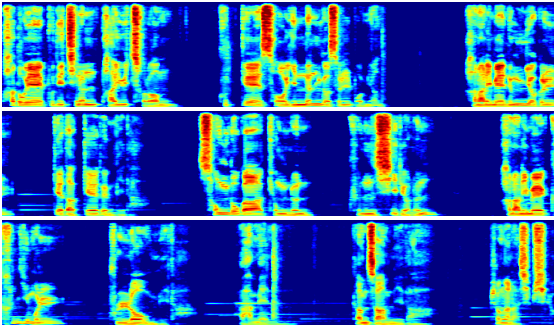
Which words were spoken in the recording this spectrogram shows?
파도에 부딪히는 바위처럼 굳게 서 있는 것을 보면 하나님의 능력을 깨닫게 됩니다. 성도가 겪는 큰 시련은 하나님의 큰 힘을 불러옵니다. 아멘. 감사합니다. 평안하십시오.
